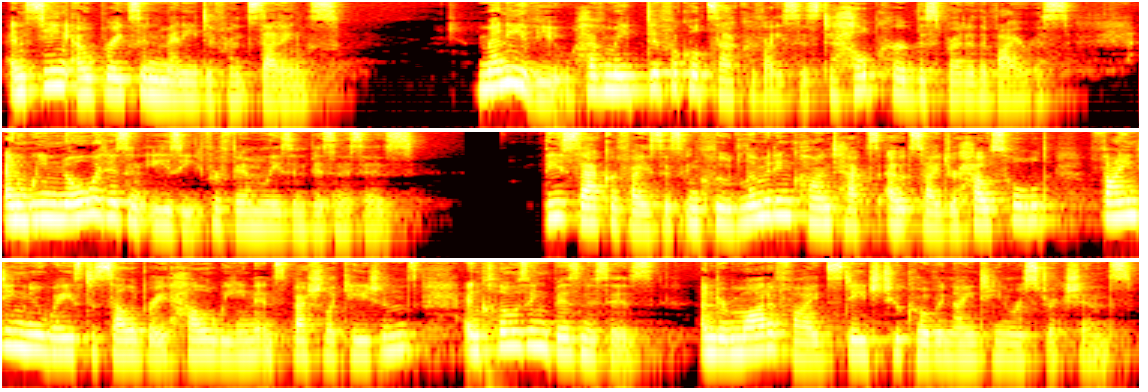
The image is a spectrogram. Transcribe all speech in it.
and seeing outbreaks in many different settings. Many of you have made difficult sacrifices to help curb the spread of the virus, and we know it isn't easy for families and businesses. These sacrifices include limiting contacts outside your household, finding new ways to celebrate Halloween and special occasions, and closing businesses under modified Stage 2 COVID 19 restrictions.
